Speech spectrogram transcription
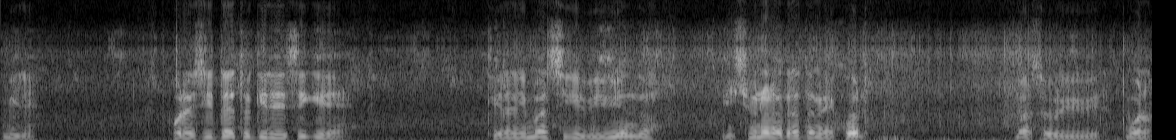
Mire, pobrecita, esto quiere decir que que el animal sigue viviendo y si uno la trata mejor va a sobrevivir. Bueno,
